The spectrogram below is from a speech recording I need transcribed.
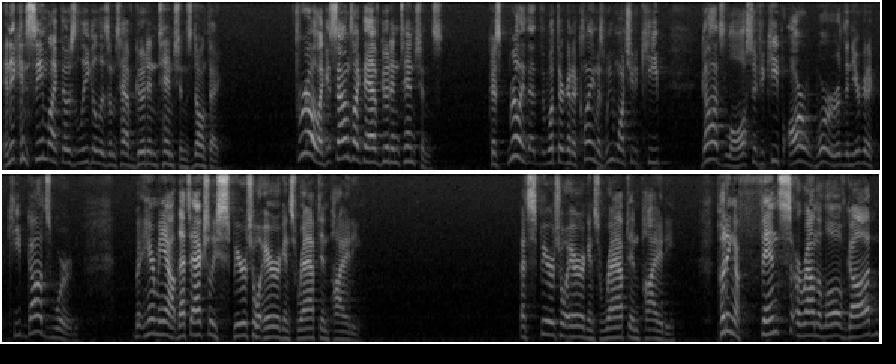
And it can seem like those legalisms have good intentions, don't they? For real, like it sounds like they have good intentions. Because really, that, what they're going to claim is we want you to keep God's law. So if you keep our word, then you're going to keep God's word. But hear me out. That's actually spiritual arrogance wrapped in piety. That's spiritual arrogance wrapped in piety. Putting a fence around the law of God,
